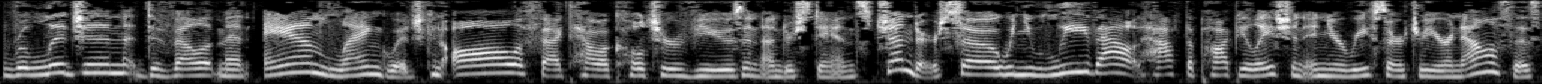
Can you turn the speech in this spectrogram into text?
religion, development, and language can all affect how a culture views and understands gender. So when you leave out half the population in your research or your analysis,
